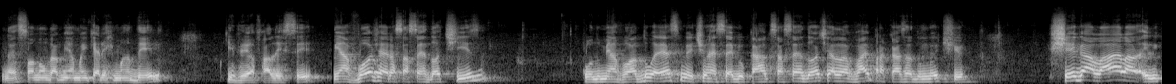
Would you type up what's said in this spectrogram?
né? só não da minha mãe, que era irmã dele, que veio a falecer. Minha avó já era sacerdotisa, quando minha avó adoece, meu tio recebe o cargo de sacerdote, ela vai para a casa do meu tio. Chega lá, ela, ele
